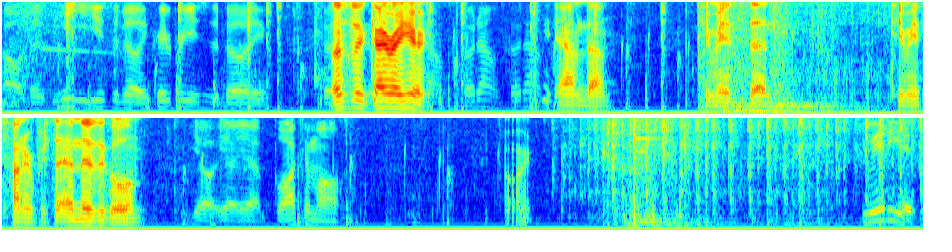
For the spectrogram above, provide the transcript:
Oh, the, he used ability. Creeper used ability. Go There's down, a guy right here. Go down, go down, go down. Yeah, I'm down. Teammate's dead. Teammate's 100%. And there's a golem. Yo, yo, yo. Block him off. Alright. You idiot.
